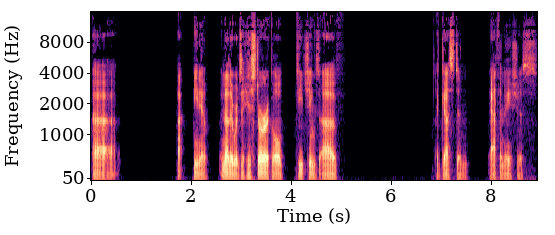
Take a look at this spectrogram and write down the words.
uh, you know, in other words, the historical teachings of Augustine, Athanasius,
